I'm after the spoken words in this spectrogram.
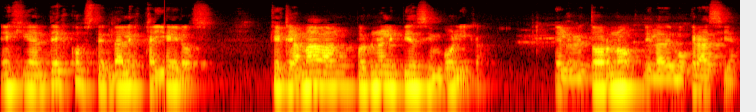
en gigantescos tendales callejeros que clamaban por una limpieza simbólica, el retorno de la democracia.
